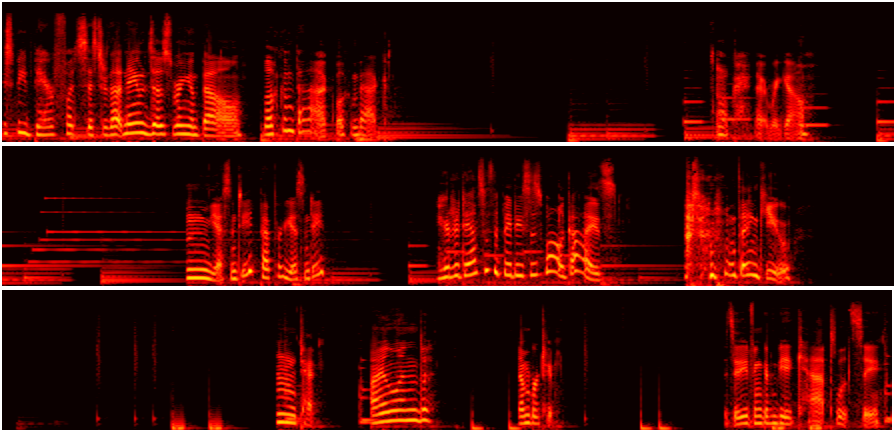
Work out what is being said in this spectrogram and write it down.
Used to be Barefoot Sister. That name does ring a bell. Welcome back. Welcome back. Okay, there we go. Mm, yes, indeed, Pepper. Yes, indeed. Here to dance with the biddies as well, guys. Thank you. Okay. Island number two. Is it even gonna be a cat? Let's see.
